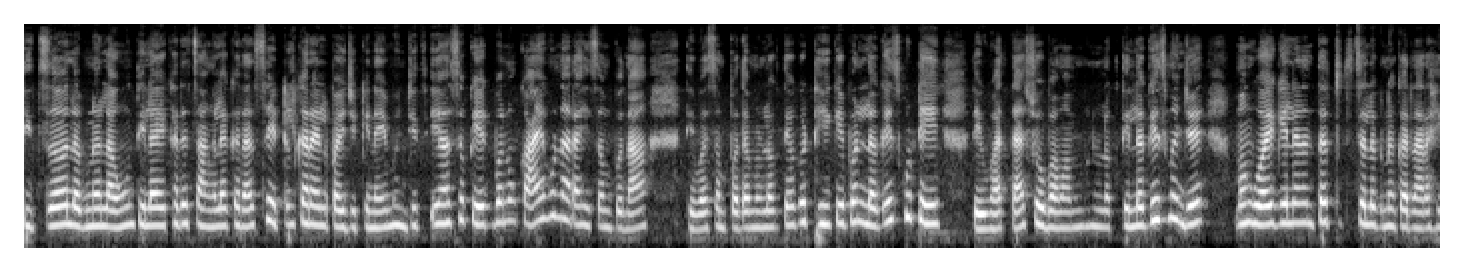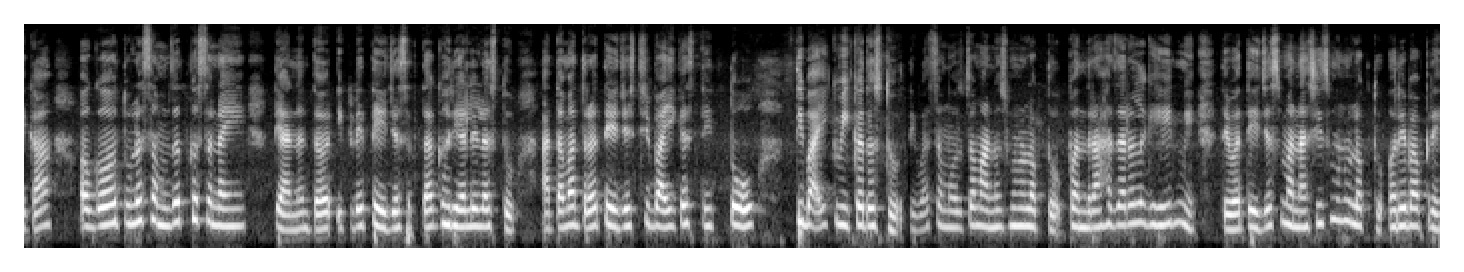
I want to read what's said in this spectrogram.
तिचं लग्न लावून तिला एखाद्या चांगल्या घरात सेटल करायला पाहिजे की नाही? म्हणजे हे असं केक बनवून काय होणार आहे संपदा? तेव्हा संपदा म्हणू लागते अगं ठीक आहे पण लगेच कुठे? तेव्हा त्या शोभामा म्हणू लागते लगेच म्हणजे? मग वय गेल्यानंतर तू तिचं लग्न करणार आहे का? अगं तुला समजत कसं नाही. त्यानंतर इकडे तेजस आत्ता घरी आलेला असतो. आता मात्र तेजसची बाईक असती तो ती बाईक विकत असतो. तेव्हा समोरचा माणूस म्हणू लागतो पंधरा हजाराला घेईन मी. तेव्हा तेजस मनाशीच म्हणू लागतो अरे बापरे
